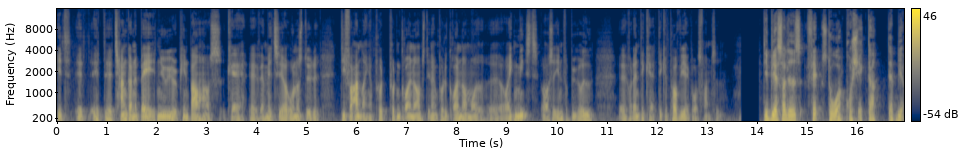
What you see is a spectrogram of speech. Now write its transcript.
et, et, et, øh, tankerne bag New European Bauhaus kan øh, være med til at understøtte de forandringer på, på den grønne omstilling, på det grønne område, øh, og ikke mindst også inden for byggeriet, øh, hvordan det kan, det kan påvirke vores fremtid. Det bliver således fem store projekter, der bliver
